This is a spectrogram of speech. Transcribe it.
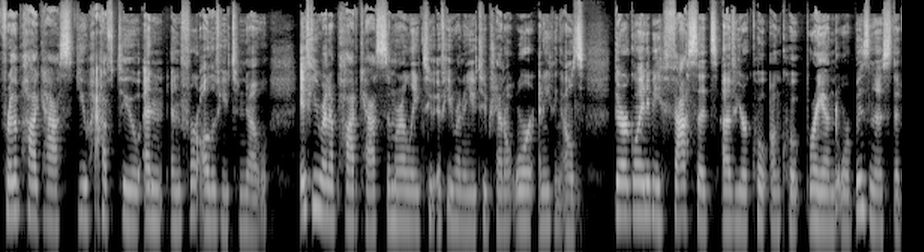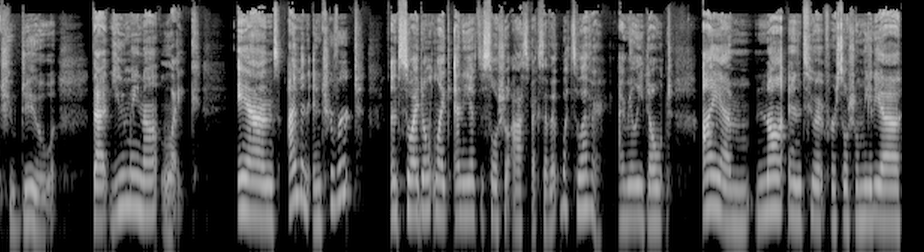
for the podcast, you have to, and and for all of you to know, if you run a podcast similarly to if you run a YouTube channel or anything else, there are going to be facets of your quote unquote brand or business that you do that you may not like. And I'm an introvert, and so I don't like any of the social aspects of it whatsoever. I really don't. I am not into it for social media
